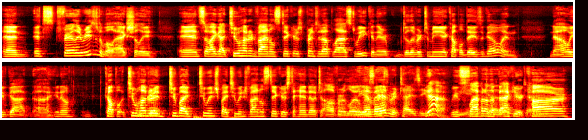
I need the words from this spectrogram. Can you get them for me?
and it's fairly reasonable actually. And so I got 200 vinyl stickers printed up last week, and they were delivered to me a couple days ago. And now we've got uh, you know couple 200 Okay. two by two inch by two inch vinyl stickers to hand out to all of our loyal we have listeners. advertising. Yeah, we can slap it on the back of your car.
